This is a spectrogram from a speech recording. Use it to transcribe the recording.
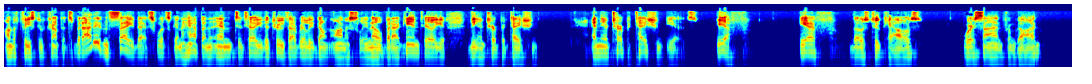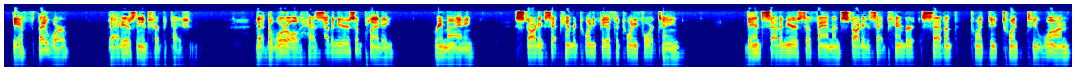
on the Feast of Trumpets. But I didn't say that's what's going to happen. And to tell you the truth, I really don't honestly know. But I can tell you the interpretation. And the interpretation is if, if those two cows were a sign from God, if they were, that is the interpretation. That the world has seven years of plenty remaining starting September 25th of 2014. Then seven years of famine starting September 7th, 2021.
